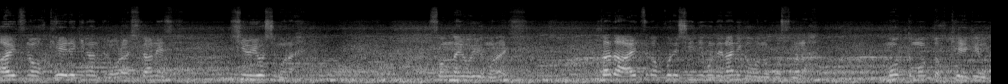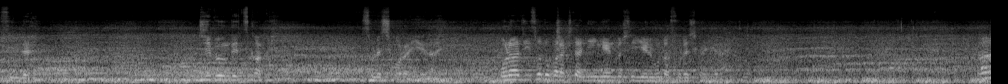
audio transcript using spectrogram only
あいつの経歴なんて俺は知らねえし。知る由もない。そんな余裕もない。しただあいつがここで新日本で何かを残すならもっともっと経験を積んで自分で掴んでそれしか俺は言えない。同じ外から来た人間として言えることはそれしか言えない。ただ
